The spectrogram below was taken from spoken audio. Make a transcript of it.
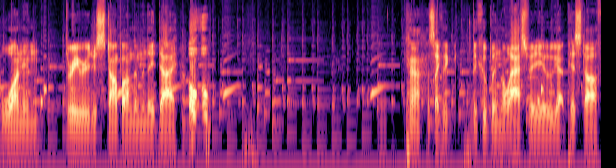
1 and 3 where you just stomp on them and they die. Oh, oh! Huh, that's like the, the Koopa in the last video who got pissed off.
